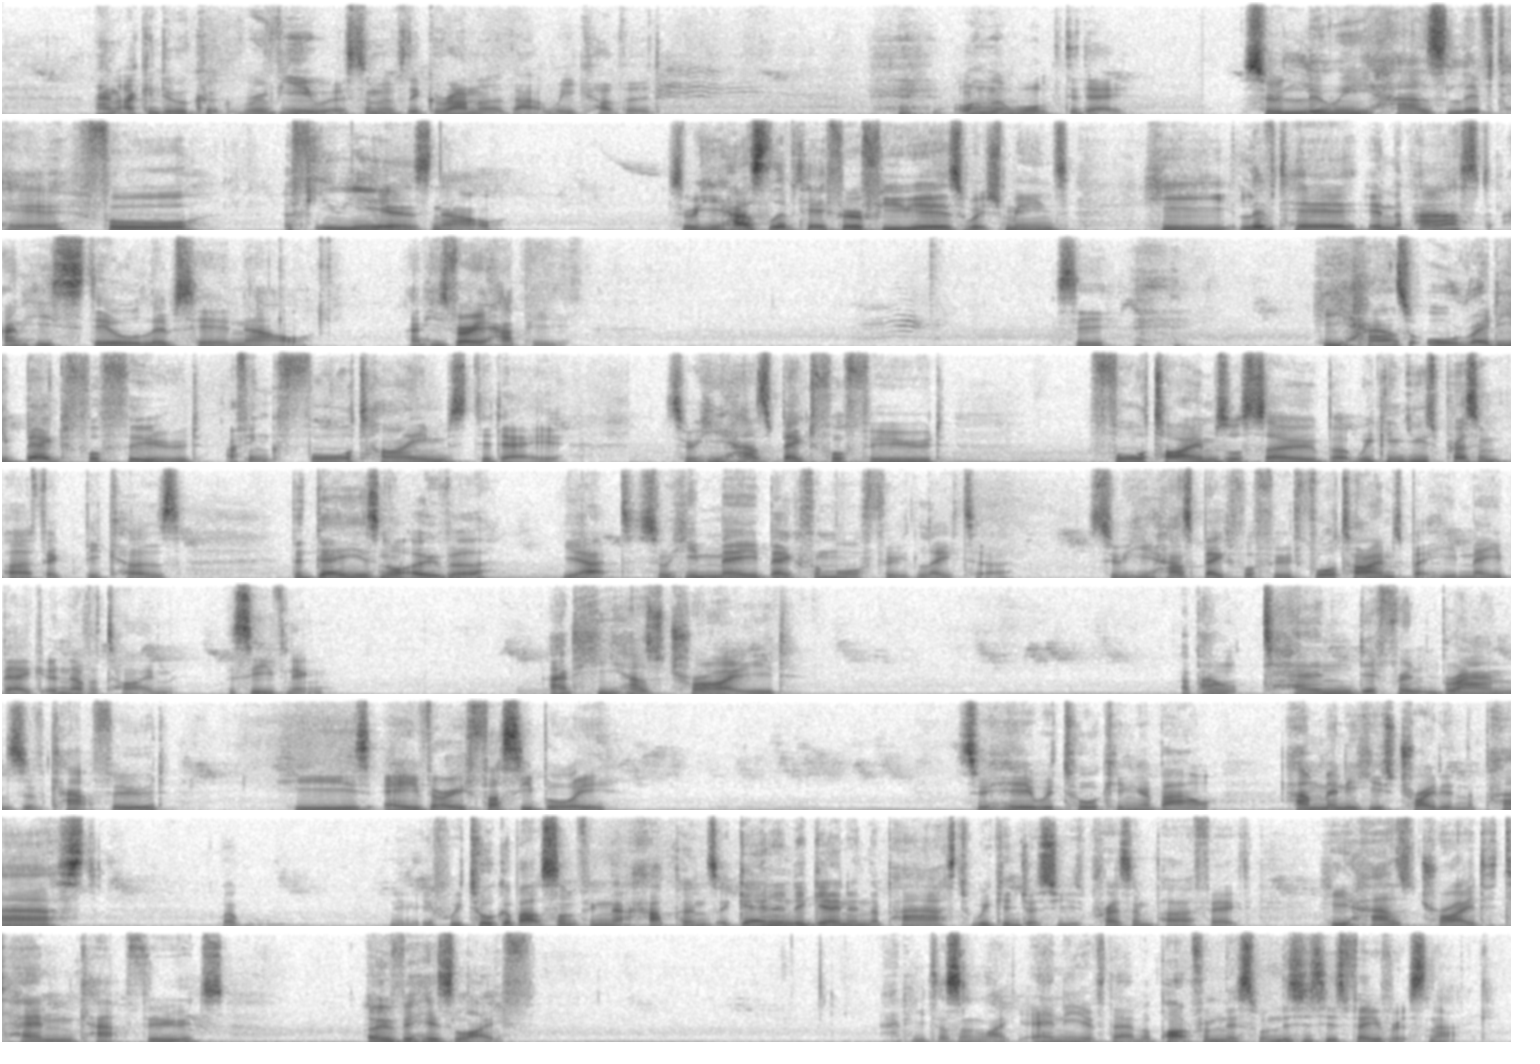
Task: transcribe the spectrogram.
and I can do a quick review of some of the grammar that we covered on the walk today. So Louie has lived here for a few years now. So he has lived here for a few years, which means he lived here in the past and he still lives here now. And he's very happy. See? he has already begged for food, I think four times today. So he has begged for food four times or so, but we can use present perfect because the day is not over yet, so he may beg for more food later. So he has begged for food four times, but he may beg another time this evening. And he has tried about 10 different brands of cat food. He's a very fussy boy. So here we're talking about how many he's tried in the past. If we talk about something that happens again and again in the past, we can just use present perfect. He has tried 10 cat foods over his life. And he doesn't like any of them, apart from this one. This is his favourite snack.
